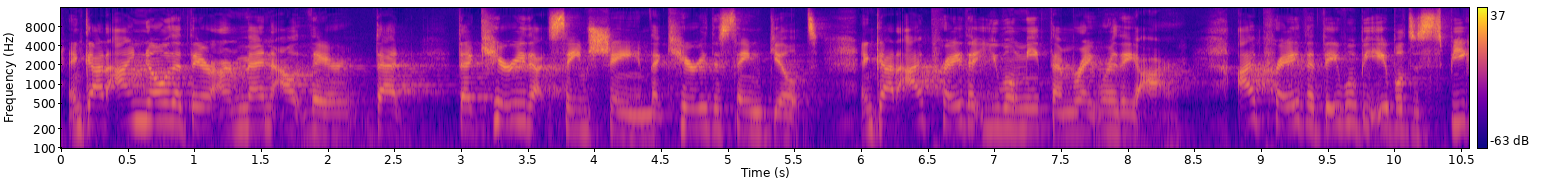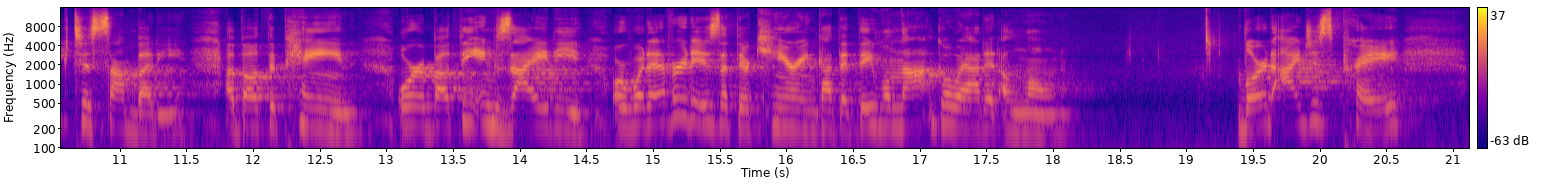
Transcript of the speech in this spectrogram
And God, I know that there are men out there that that carry that same shame, that carry the same guilt. And God, I pray that you will meet them right where they are. I pray that they will be able to speak to somebody about the pain or about the anxiety or whatever it is that they're carrying, God, that they will not go at it alone. Lord, I just pray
